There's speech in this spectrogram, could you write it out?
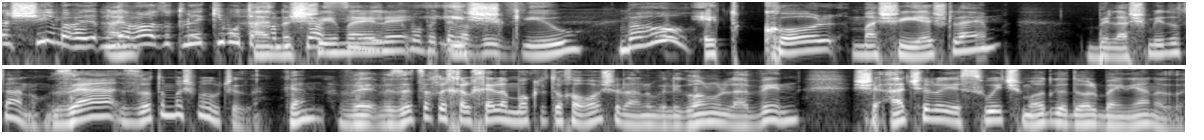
אנשים, הרי המנהרה הזאת לא הקימו אותה חמישה האנשים סינים האלה כמו בתל אביב. השקיעו ברור. את כל מה שיש להם בלהשמיד אותנו. זה, זאת המשמעות של זה, כן? ו- וזה צריך לחלחל עמוק לתוך הראש שלנו ולגרום לנו להבין שעד שלא יהיה סוויץ' מאוד גדול בעניין הזה,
